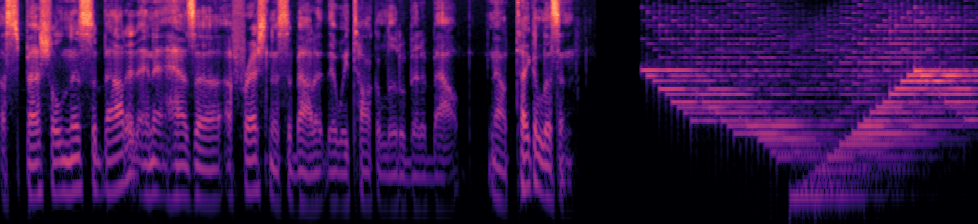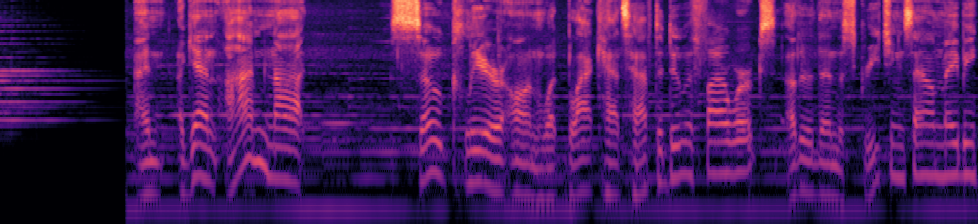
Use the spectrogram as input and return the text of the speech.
a specialness about it and it has a, a freshness about it that we talk a little bit about. Now, take a listen. And again, I'm not so clear on what black hats have to do with fireworks, other than the screeching sound, maybe.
